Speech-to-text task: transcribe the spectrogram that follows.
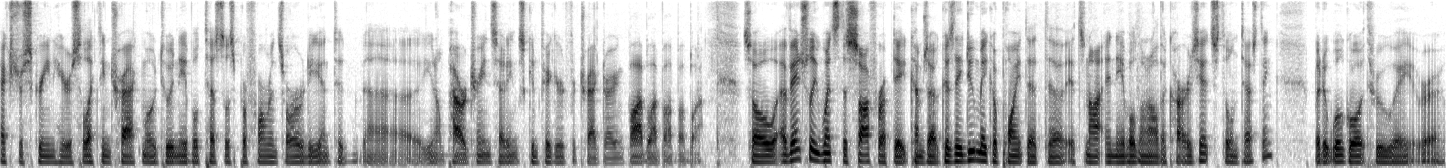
extra screen here selecting track mode to enable Tesla's performance into uh, you know powertrain settings configured for track driving. Blah blah blah blah blah. So eventually, once the software update comes out, because they do make a point that uh, it's not enabled on all the cars yet, still in testing, but it will go out through a, a,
